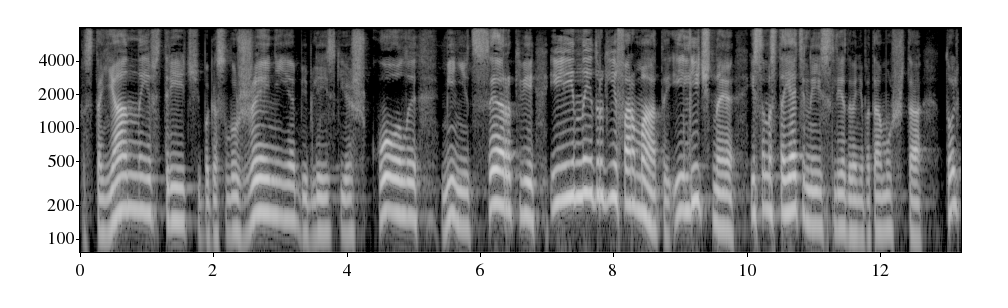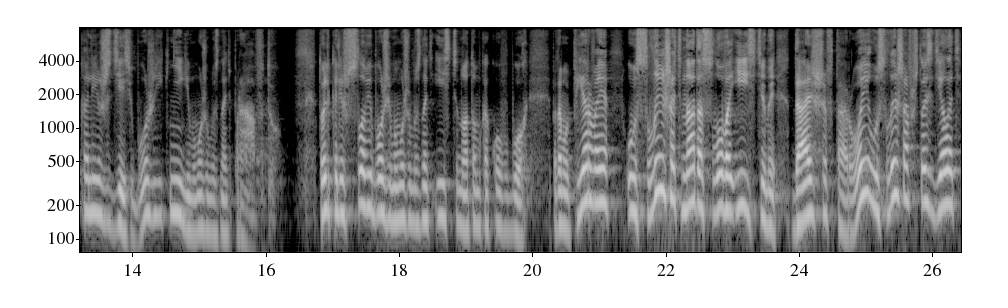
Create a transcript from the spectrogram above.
постоянные встречи, богослужения, библейские школы, мини-церкви и иные другие форматы, и личное, и самостоятельные исследования, потому что только лишь здесь, в Божьей книге, мы можем узнать правду. Только лишь в Слове Божьем мы можем узнать истину о том, каков Бог. Потому первое, услышать надо Слово истины. Дальше второе, услышав, что сделать?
